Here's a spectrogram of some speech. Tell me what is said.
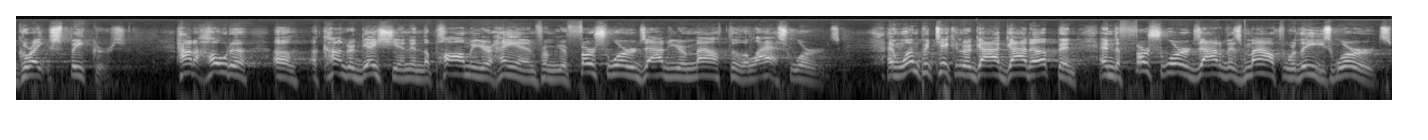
great speakers how to hold a, a, a, congregation in the palm of your hand from your first words out of your mouth to the last words. And one particular guy got up, and, and the first words out of his mouth were these words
